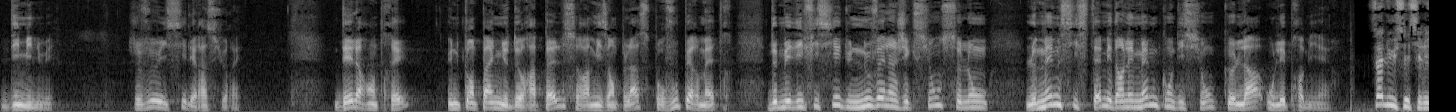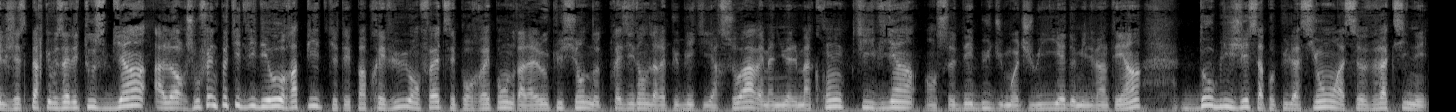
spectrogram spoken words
diminuer. Je veux ici les rassurer. Dès la rentrée, une campagne de rappel sera mise en place pour vous permettre de bénéficier d'une nouvelle injection selon le même système et dans les mêmes conditions que là où les premières. Salut, c'est Cyril, j'espère que vous allez tous bien. Alors, je vous fais une petite vidéo rapide qui n'était pas prévue. En fait, c'est pour répondre à l'allocution de notre président de la République hier soir, Emmanuel Macron, qui vient, en ce début du mois de juillet 2021, d'obliger sa population à se vacciner.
